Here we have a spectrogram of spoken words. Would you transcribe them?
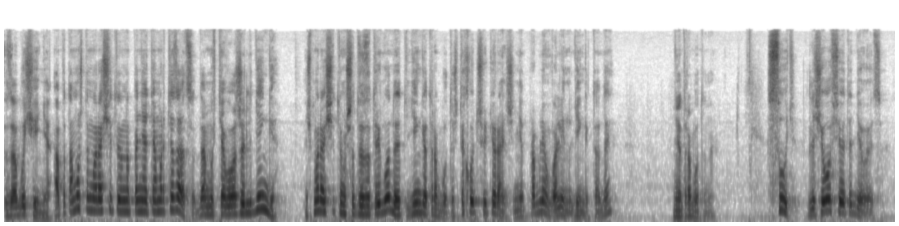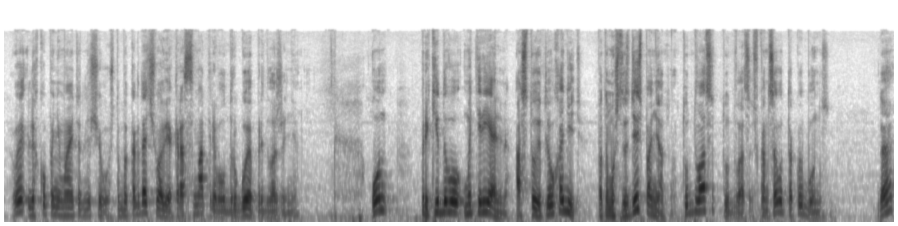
за обучение? А потому что мы рассчитываем на понятие амортизации. Да, мы в тебя вложили деньги, значит, мы рассчитываем, что ты за три года эти деньги отработаешь. Ты хочешь уйти раньше, нет проблем, вали, но деньги-то отдай. Не отработаны. Суть. Для чего все это делается? Вы легко понимаете для чего. Чтобы когда человек рассматривал другое предложение – он прикидывал материально, а стоит ли уходить. Потому что здесь понятно, тут 20, тут 20, в конце вот такой бонус. Да?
